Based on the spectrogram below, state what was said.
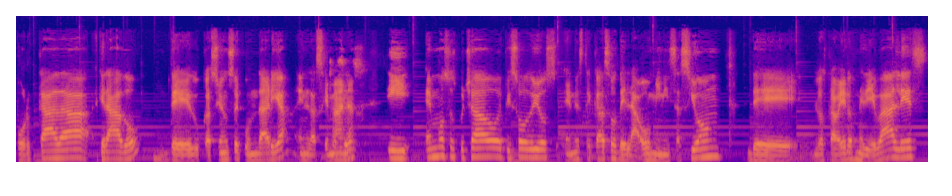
por cada grado de educación secundaria en la semana. Y hemos escuchado episodios, en este caso, de la hominización, de los caballeros medievales,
